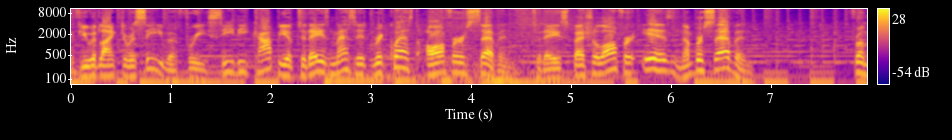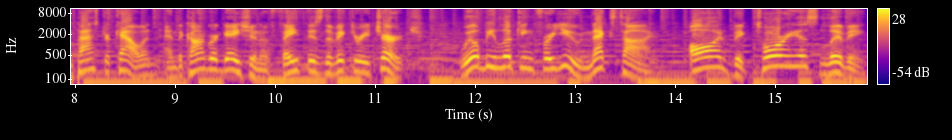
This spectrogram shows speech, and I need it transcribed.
If you would like to receive a free CD copy of today's message, request offer 7. Today's special offer is number 7. From Pastor Cowan and the congregation of Faith is the Victory Church, we'll be looking for you next time on Victorious Living.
